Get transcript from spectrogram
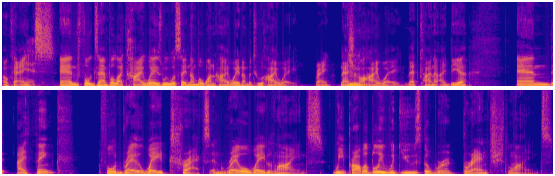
Okay. yes. And for example, like highways, we will say number one highway, number two highway, right? National mm. highway, that kind of idea. And I think for railway tracks and railway lines, we probably would use the word branch lines.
